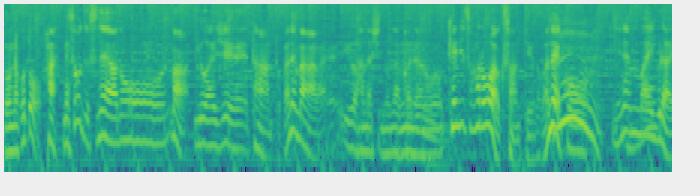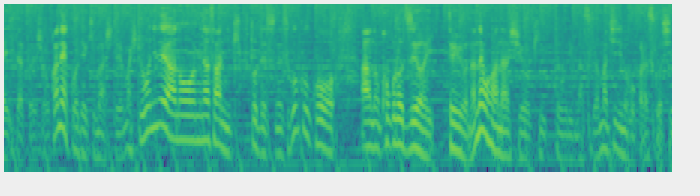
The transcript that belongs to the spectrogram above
どんなことを、はい。ね。そうですね、あのーまあ、UIJ ターンとかね、まあ、いう話の中で、うん。あの県立ハローワークさんっていうのがね、こううん2年前ぐらいだったでしょうかね、こうできまして、まあ、非常にね、あの皆さんに聞くと、ですねすごくこうあの心強いというような、ね、お話を聞いておりますが、まあ、知事の方から少し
